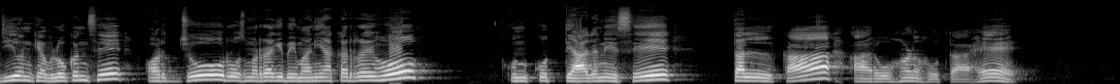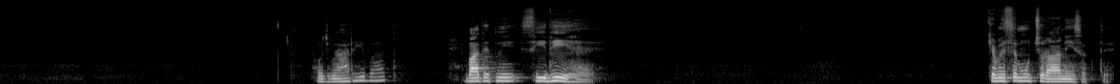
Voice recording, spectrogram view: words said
जीवन के अवलोकन से और जो रोज़मर्रा की बेईमानियाँ कर रहे हो, उनको त्यागने से तल का आरोहण होता है। समझ में आ रही बात? बात इतनी सीधी है कि हम इसे मुँह चुरा नहीं सकते।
